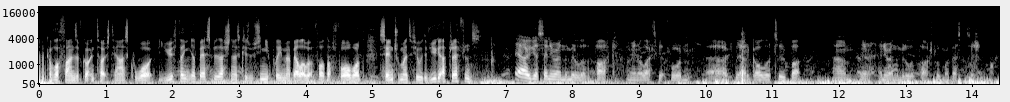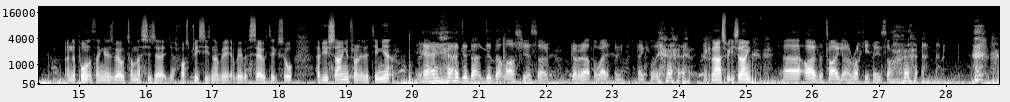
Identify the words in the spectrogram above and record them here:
A couple of fans have got in touch to ask what you think your best position is because we've seen you play maybe a little bit further forward, central midfield. Have you got a preference? Yeah, I guess anywhere in the middle of the park. I mean, I like to get forward and uh, hopefully add a goal or two, but um, you know, anywhere in the middle of the park is probably my best position. And the important thing as well, Tom, this is your first pre-season away, away with Celtic. So, have you sang in front of the team yet? Yeah, yeah, I did that. Did that last year, so got it out the way. Thank, thankfully. I can ask what you sang. Uh, I have the Tiger Rocky theme song.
